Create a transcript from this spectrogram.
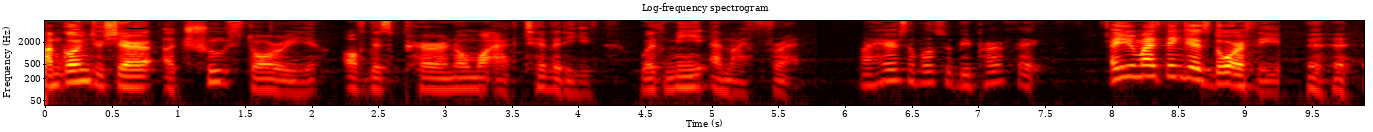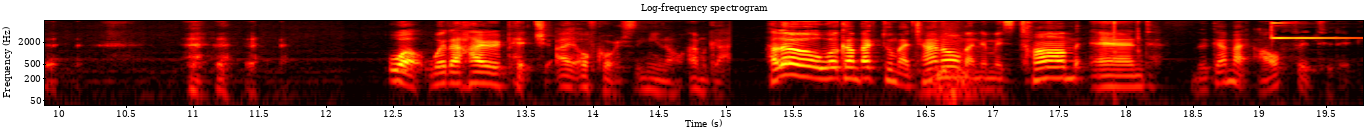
I'm going to share a true story of this paranormal activity with me and my friend. My hair is supposed to be perfect. And you might think it's Dorothy. well, with a higher pitch. I, of course, you know, I'm a guy. Hello, welcome back to my channel. My name is Tom, and look at my outfit today.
